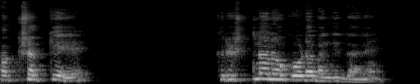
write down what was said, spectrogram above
ಪಕ್ಷಕ್ಕೆ ಕೃಷ್ಣನು ಕೂಡ ಬಂದಿದ್ದಾನೆ.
